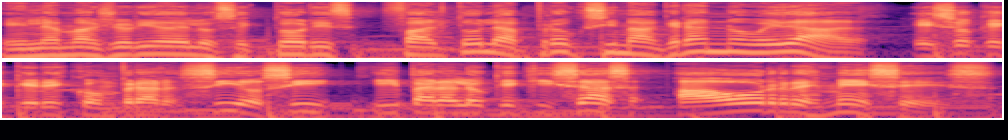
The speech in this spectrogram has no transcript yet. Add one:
en la mayoría de los sectores faltó la próxima gran novedad, eso que querés comprar sí o sí y para lo que quizás ahorres meses.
